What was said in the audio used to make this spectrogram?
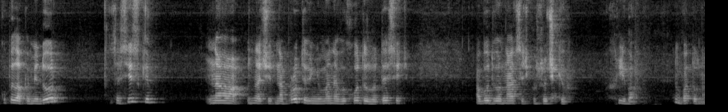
Купила помідор, сосиски. На, значить, на противень у мене виходило 10 або 12 кусочків хліба. Ну, батона.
